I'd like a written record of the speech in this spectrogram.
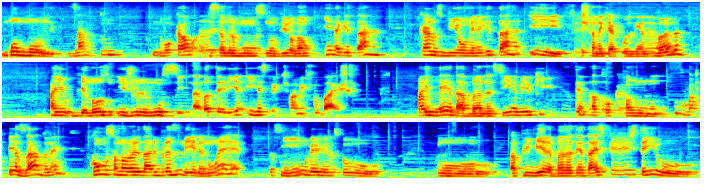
Momozato no vocal, Alessandro Munso no violão e na guitarra, Carlos Miome na guitarra e, fechando aqui a cozinha da banda, Caio Veloso e Júlio Mussi na bateria e, respectivamente, no baixo. A ideia da banda, assim, é meio que tentar tocar um, um rock pesado, né? Com a sonoridade brasileira. Não é, assim, eu não vejo eles como, como a primeira banda a tentar isso, porque a gente tem o,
